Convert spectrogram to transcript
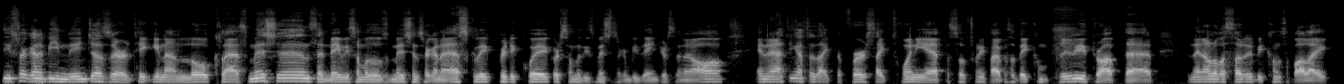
these are going to be ninjas that are taking on low class missions, and maybe some of those missions are going to escalate pretty quick, or some of these missions are going to be dangerous and all. And then I think after like the first like twenty episodes, twenty five episodes, they completely drop that, and then all of a sudden it becomes about like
